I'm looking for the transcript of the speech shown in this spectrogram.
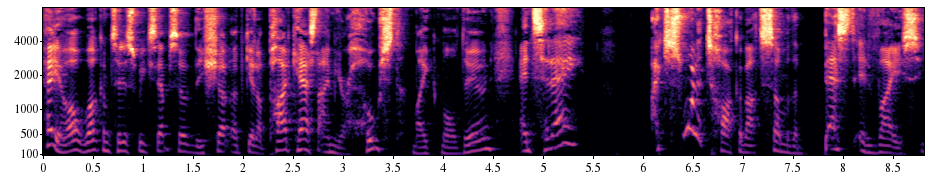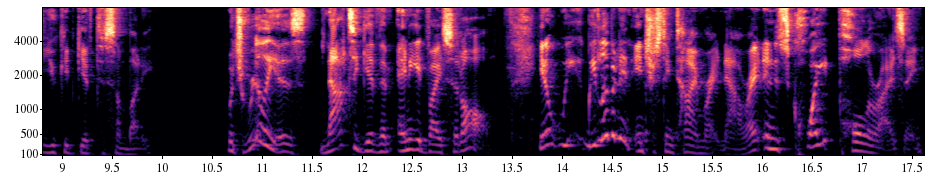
Hey, all, welcome to this week's episode of the Shut Up Get Up podcast. I'm your host, Mike Muldoon, and today I just want to talk about some of the best advice you could give to somebody, which really is not to give them any advice at all. You know, we, we live in an interesting time right now, right? And it's quite polarizing.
